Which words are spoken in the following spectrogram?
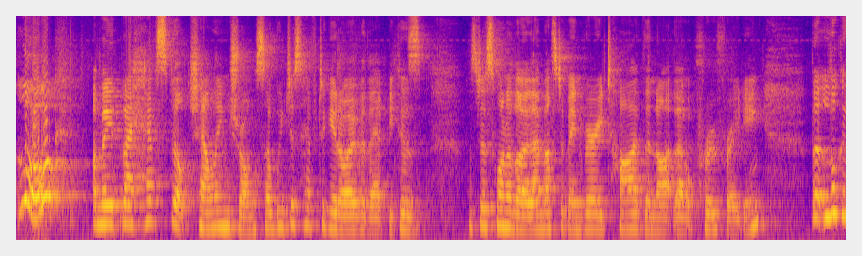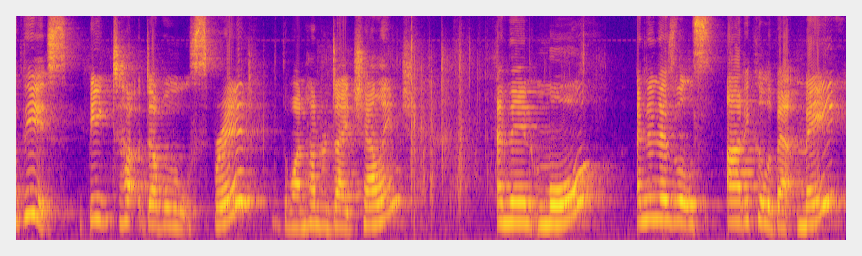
look, I mean, they have spelt challenge wrong, so we just have to get over that because it's just one of those. They must have been very tired the night they were proofreading. But look at this big double spread, the 100 day challenge, and then more. And then there's a little article about me.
